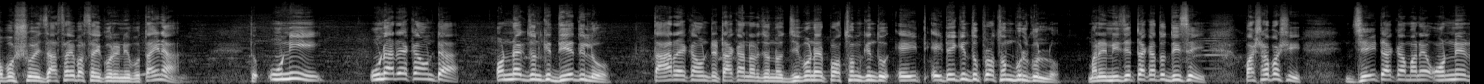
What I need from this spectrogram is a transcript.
অবশ্যই যাচাই বাছাই করে নেব, তাই না? তো উনি, উনার অ্যাকাউন্টটা অন্য একজনকে দিয়ে দিল, তার অ্যাকাউন্টে টাকা আনার জন্য। জীবনের প্রথম কিন্তু এই, এইটাই কিন্তু প্রথম ভুল করল। মানে নিজের টাকা তো দিছেই। পাশাপাশি যেই টাকা মানে অন্যের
